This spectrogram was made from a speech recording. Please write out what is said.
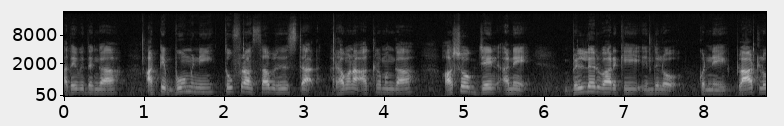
అదేవిధంగా అట్టి భూమిని తుఫ్రాన్ సబ్ రిజిస్టార్ రమణ అక్రమంగా అశోక్ జైన్ అనే బిల్డర్ వారికి ఇందులో కొన్ని ప్లాట్లు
